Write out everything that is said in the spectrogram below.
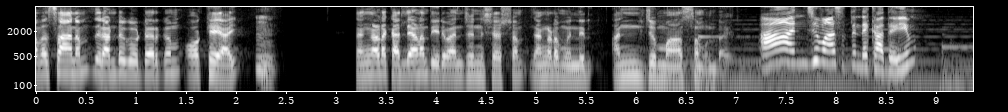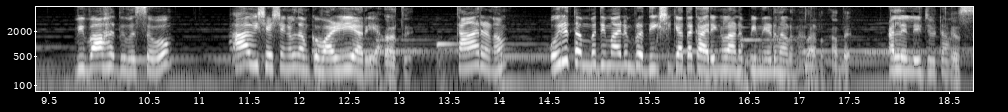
അവസാനം രണ്ടു കൂട്ടുകാർക്കും ഓക്കെ ആയി. ഞങ്ങളുടെ കല്യാണം തീരുമാനിച്ചതിന് ശേഷം ഞങ്ങളുടെ മുന്നിൽ അഞ്ചു മാസം ഉണ്ടായിരുന്നു. ആ അഞ്ചു മാസത്തിന്റെ കഥയും വിവാഹ ദിവസവും ആ വിശേഷങ്ങൾ നമുക്ക് വഴി അറിയാം. അതെ. കാരണം ഒരു ദമ്പതിമാരും പ്രതീക്ഷിക്കാത്ത കാര്യങ്ങളാണ് പിന്നീട് നടന്നത്. നട- അതെ. അല്ലല്ലേ ജൂട്ടാ യെസ്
